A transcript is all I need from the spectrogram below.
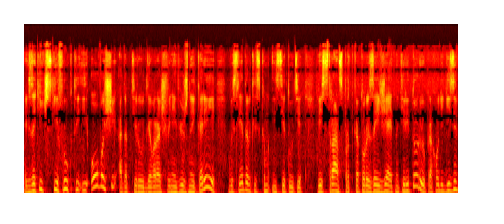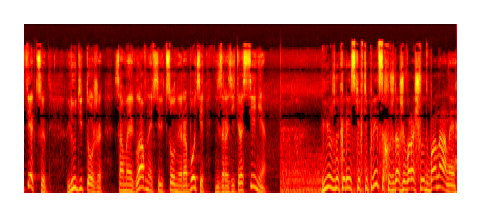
Экзотические фрукты и овощи адаптируют для выращивания в Южной Корее в исследовательском институте. Весь транспорт, который заезжает на территорию, проходит дезинфекцию. Люди тоже. Самое главное в селекционной работе – не заразить растения. В южнокорейских теплицах уже даже выращивают бананы.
